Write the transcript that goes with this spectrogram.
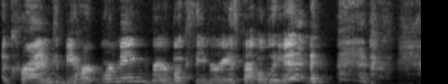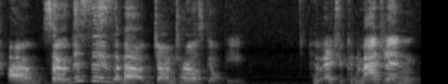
a crime could be heartwarming, rare book thievery is probably it. um, so this is about John Charles Gilkey, who, as you can imagine,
